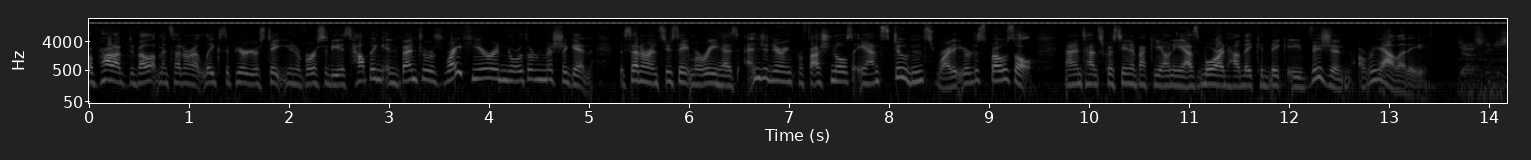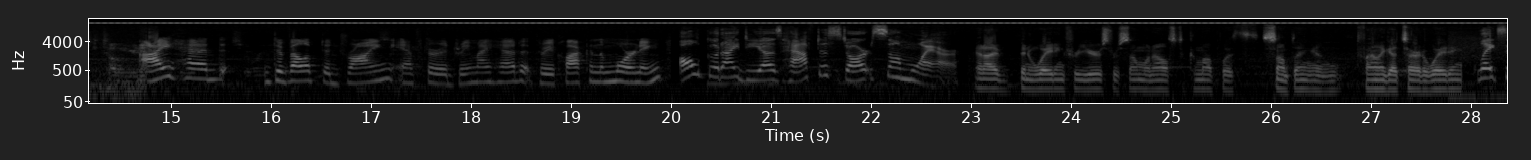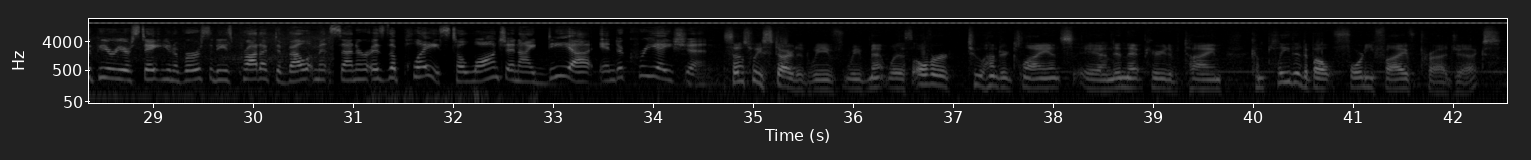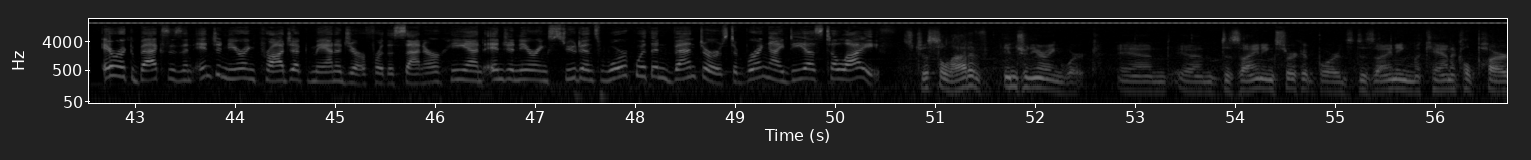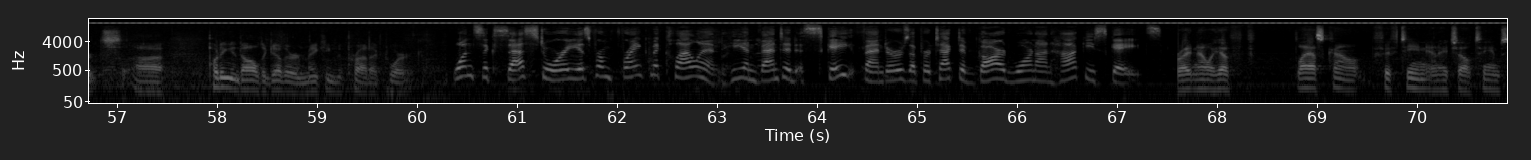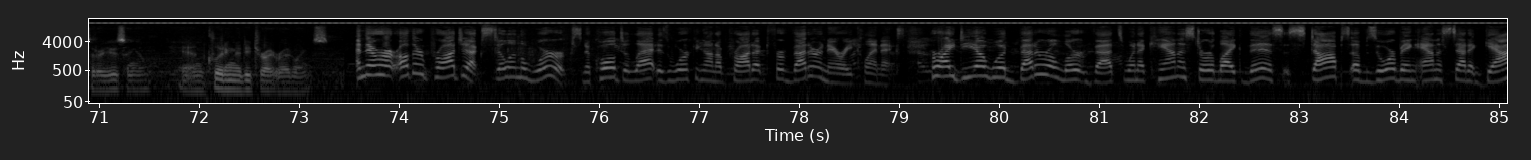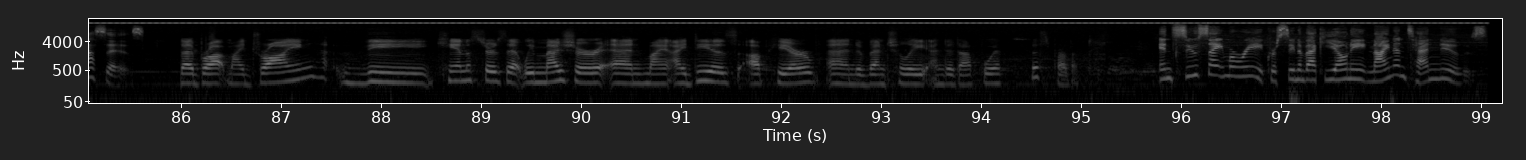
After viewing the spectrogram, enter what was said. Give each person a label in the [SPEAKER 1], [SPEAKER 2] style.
[SPEAKER 1] A product development center at Lake Superior State University is helping inventors right here in northern Michigan. The center in Sault Ste. Marie has engineering professionals and students right at your disposal. 9 and 10's Christina Vecchione has more on how they can make a vision a reality.
[SPEAKER 2] I had developed a drawing after a dream I had at 3 o'clock in the morning.
[SPEAKER 3] All good ideas have to start somewhere.
[SPEAKER 4] And I've been waiting for years for someone else to come up with something and finally got tired of waiting.
[SPEAKER 3] Lake Superior State University's Product Development Center is the place to launch an idea into creation.
[SPEAKER 5] Since we started, we've, we've met with over 200 clients and in that period of time completed about 45 projects.
[SPEAKER 3] Eric Becks is an engineering project manager for the center. He and engineering students work with inventors to bring ideas to life.
[SPEAKER 5] It's just a lot of engineering work and, and designing circuit boards, designing mechanical parts, uh, putting it all together and making the product work.
[SPEAKER 3] One success story is from Frank McClelland. He invented skate fenders, a protective guard worn on hockey skates.
[SPEAKER 4] Right now we have, last count, 15 NHL teams that are using them, including the Detroit Red Wings.
[SPEAKER 3] And there are other projects still in the works. Nicole Gillette is working on a product for veterinary clinics. Her idea would better alert vets when a canister like this stops absorbing anesthetic gases.
[SPEAKER 2] I brought my drawing, the canisters that we measure, and my ideas up here, and eventually ended up with this product.
[SPEAKER 3] In Sault Ste. Marie, Christina Vecchione, 9 and 10 News.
